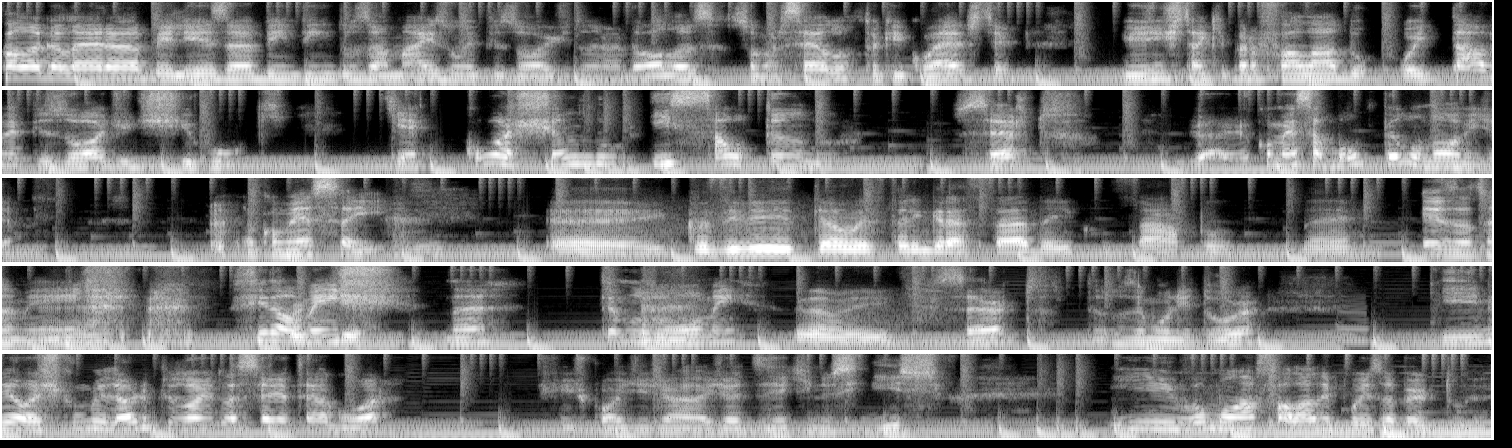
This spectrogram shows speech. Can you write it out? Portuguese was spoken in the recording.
Fala galera, beleza? Bem-vindos a mais um episódio do Nerdolas. Sou Marcelo, tô aqui com o Webster e a gente tá aqui para falar do oitavo episódio de She-Hulk, que é Coachando e Saltando, certo? Já, já, começa bom pelo nome já. Já começa aí. É, inclusive tem uma história engraçada aí com o sapo, né? Exatamente. É. Finalmente, né? Temos um homem. Finalmente. Certo? Temos Demolidor. E, meu, acho que o melhor episódio da série até agora. A gente pode já, já dizer aqui nesse início. E vamos lá falar depois da abertura.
